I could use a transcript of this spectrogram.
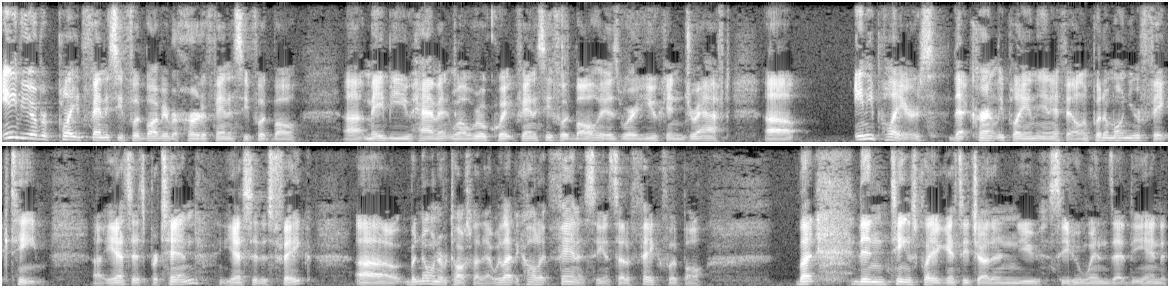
any of you ever played fantasy football? Have you ever heard of fantasy football? Uh, maybe you haven't. Well, real quick, fantasy football is where you can draft uh, any players that currently play in the NFL and put them on your fake team. Uh, yes, it's pretend. Yes, it is fake. Uh, but no one ever talks about that. We like to call it fantasy instead of fake football. But then teams play against each other and you see who wins at the end.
